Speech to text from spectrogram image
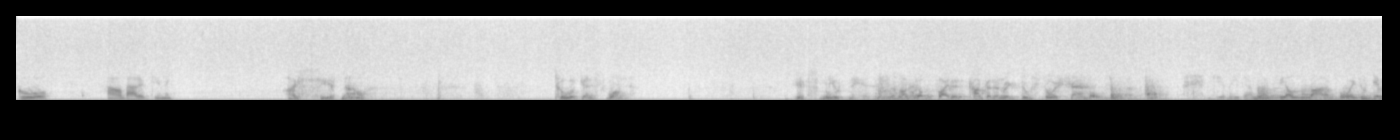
school. How about it, Jimmy? I see it now. Two against one. It's mutiny. Undivided, conquered, and reduced to a shambles. Jimmy, there must be a lot of boys who'd give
